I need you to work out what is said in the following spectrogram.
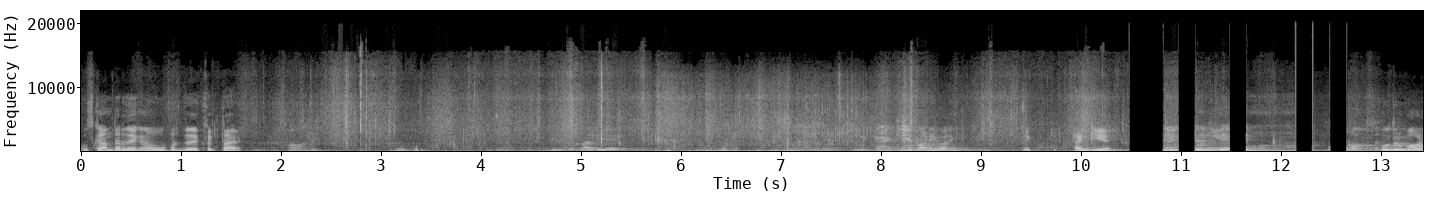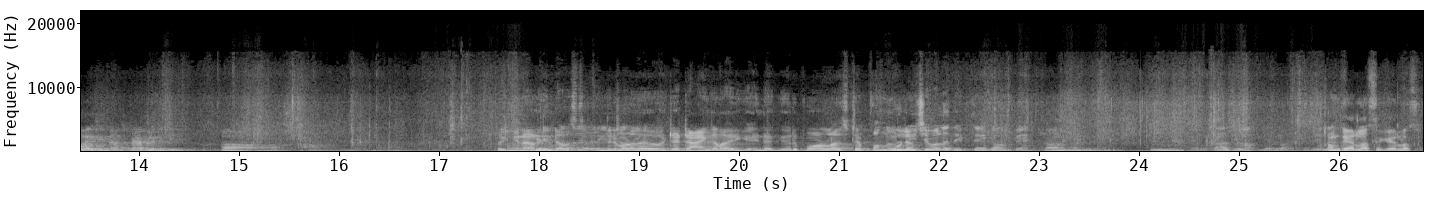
उसका अंदर देखना ऊपर देख सकता है टैंकी है पानी वाली एक टंकी है उधर बाउल लगी थी ना पाइप लगी थी ആ അപ്പോൾ ഇങ്ങനെയാണ് ഇതിൻ്റെ അവസ്ഥ എന്തിനും വളരെ മറ്റേ ടാങ്കറായിരിക്കും അതിൻ്റെ കയറി പോകാനുള്ള वो സ്റ്റെപ്പൊന്നുമില്ല नीचे वाला देखते हैं कहाँ पे कहाँ से हो आप? हम केरला से केरला से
